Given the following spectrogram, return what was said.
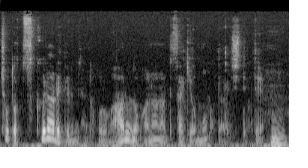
ちょっと作られてるみたいなところがあるのかななんて最近思ったりしてて。うんうん、例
